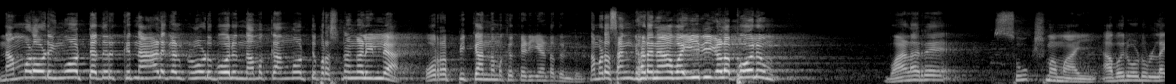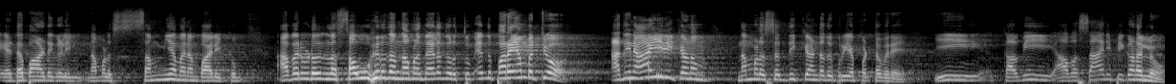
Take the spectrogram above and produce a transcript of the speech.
നമ്മളോട് ഇങ്ങോട്ട് എതിർക്കുന്ന ആളുകളോട് പോലും നമുക്ക് അങ്ങോട്ട് പ്രശ്നങ്ങളില്ല. ഉറപ്പിക്കാൻ നമുക്ക് കഴിയേണ്ടതുണ്ട്. നമ്മുടെ സംഘടനാ വൈരികളെ പോലും വളരെ സൂക്ഷ്മമായി അവരോടുള്ള ഇടപാടുകളിൽ നമ്മൾ സംയമനം പാലിക്കും. അവരോടുള്ള സൗഹൃദം നമ്മൾ നിലനിർത്തും എന്ന് പറയാൻ പറ്റുമോ അതിനായിരിക്കണം നമ്മൾ ശ്രദ്ധിക്കേണ്ടത് പ്രിയപ്പെട്ടവരെ. ഈ കവി അവസാനിപ്പിക്കണല്ലോ.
